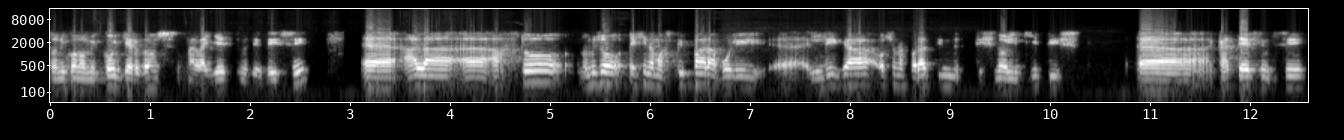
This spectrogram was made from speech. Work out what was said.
των οικονομικών κερδών στις συναλλαγές με τη Δύση. Ε, αλλά αυτό νομίζω έχει να μας πει πάρα πολύ ε, λίγα όσον αφορά την, τη συνολική της κατεύθυνση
